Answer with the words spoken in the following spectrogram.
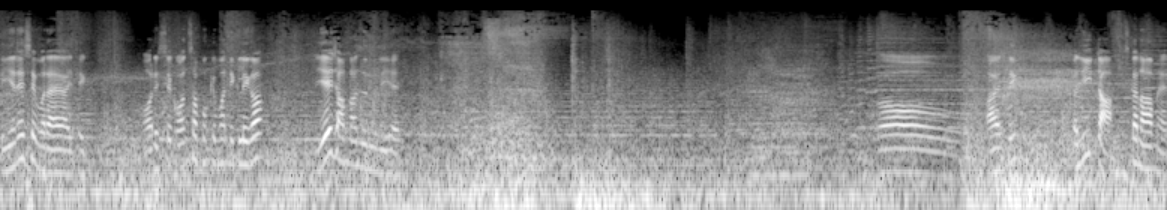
डीएनए से बनाया आई थिंक और इससे कौन सा पोकेमोन निकलेगा? ये जानना ज़रूरी है। आई थिंक कलीटा इसका नाम है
